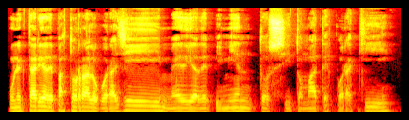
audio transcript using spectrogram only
Una hectárea de pasto ralo por allí, media de pimientos y tomates por aquí.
